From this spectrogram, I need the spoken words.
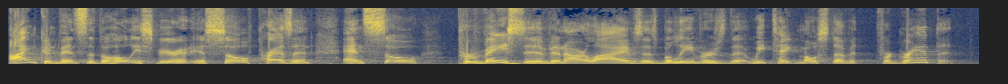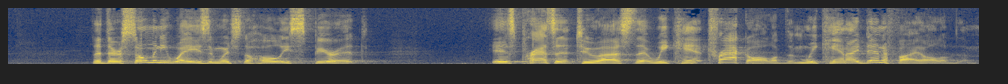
I'm convinced that the Holy Spirit is so present and so pervasive in our lives as believers that we take most of it for granted. That there are so many ways in which the Holy Spirit is present to us that we can't track all of them. We can't identify all of them.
